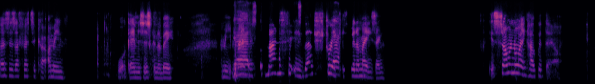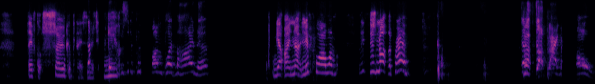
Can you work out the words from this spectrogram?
versus Atletico. I mean, what game is this going to be? I mean, Yeah, Man, Man City, their streak Yeah. has been amazing. It's so annoying how good they are. They've got so good players in the team. because they put one point behind them. Yeah, I know. Liverpool are one. This is not the Prem. Just stop playing. Oh,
